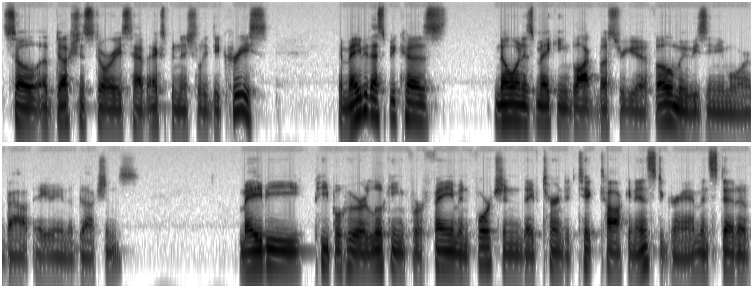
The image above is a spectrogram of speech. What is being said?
so abduction stories have exponentially decreased. And maybe that's because no one is making blockbuster UFO movies anymore about alien abductions. Maybe people who are looking for fame and fortune, they've turned to TikTok and Instagram instead of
